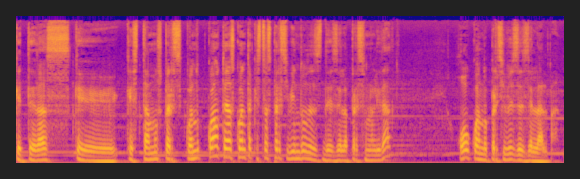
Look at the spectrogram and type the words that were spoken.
que te das que, estamos cuando, cuando te das cuenta que estás percibiendo desde la personalidad o cuando percibes desde el alma?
